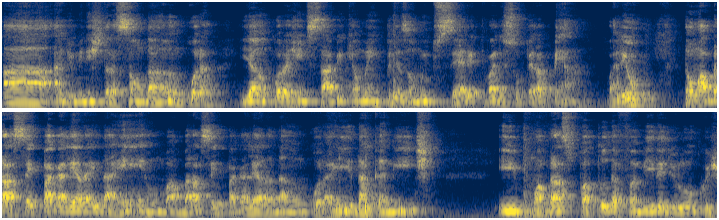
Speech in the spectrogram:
a administração da Âncora e a Âncora a gente sabe que é uma empresa muito séria que vale super a pena. Valeu? Então um abraço aí pra galera aí da Enro, um abraço aí pra galera da Âncora aí, da Canite e um abraço para toda a família de loucos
